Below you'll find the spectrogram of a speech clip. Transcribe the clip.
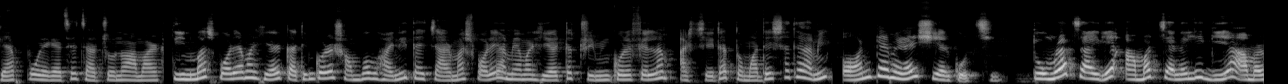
গ্যাপ পড়ে গেছে, যার জন্য আমার তিন মাস পরে আমার হেয়ার কাটিং করা সম্ভব হয়নি, তাই চার মাস পরে আমি আমার হেয়ারটা ট্রিমিং করে ফেললাম। আর সেটা তোমাদের সাথে আমি অন ক্যামেরায় শেয়ার করছি। তোমরা চাইলে আমার চ্যানেলে গিয়ে আমার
